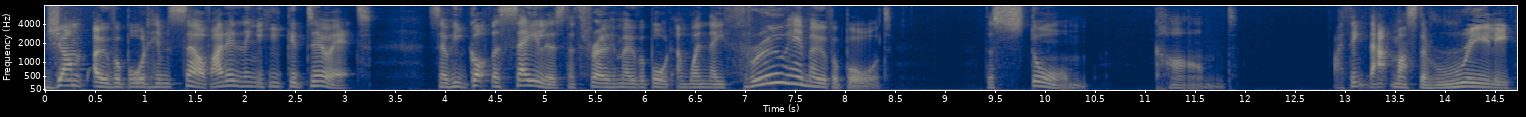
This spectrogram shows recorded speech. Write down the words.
jump overboard himself. I don't think he could do it. So he got the sailors to throw him overboard. And when they threw him overboard, the storm calmed. I think that must have really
